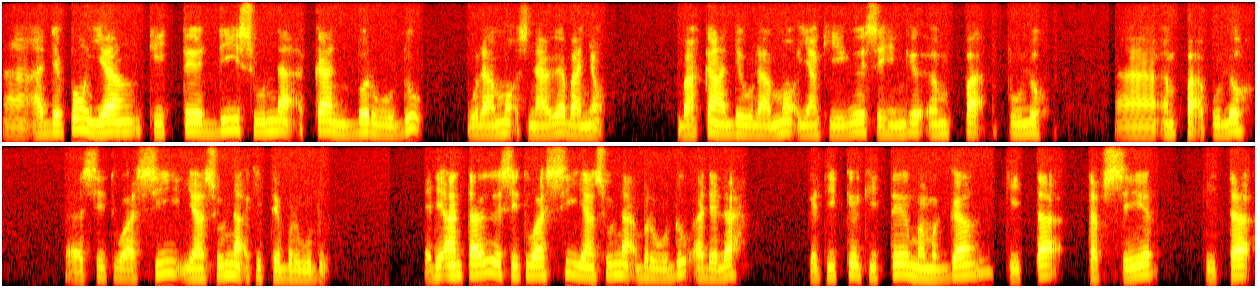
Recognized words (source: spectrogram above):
Ha, ada pun yang kita disunatkan berwuduk, ulama senarai banyak. Bahkan ada ulama yang kira sehingga empat puluh. Empat puluh uh, situasi yang sunat kita berwuduk. Jadi antara situasi yang sunat berwuduk adalah ketika kita memegang kitab tafsir, kitab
